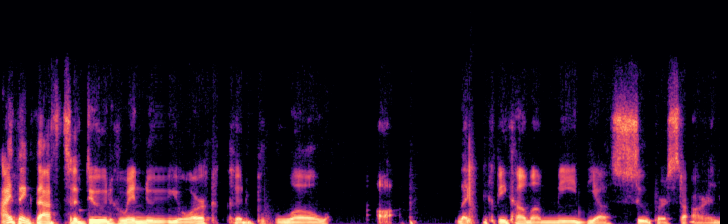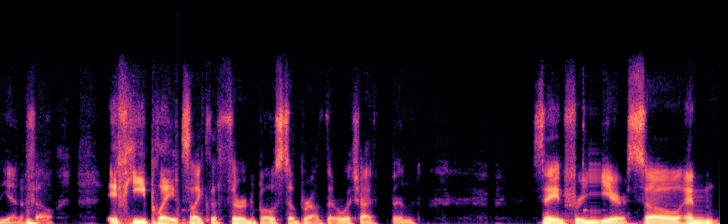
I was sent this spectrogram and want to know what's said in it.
I think that's a dude who in New York could blow up, like become a media superstar in the NFL if he plays like the third Bosa brother, which I've been saying for years. So, and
